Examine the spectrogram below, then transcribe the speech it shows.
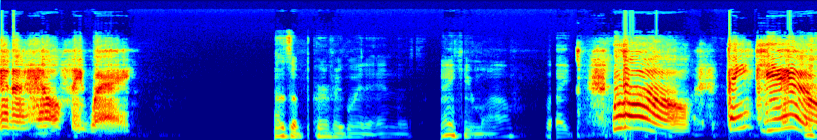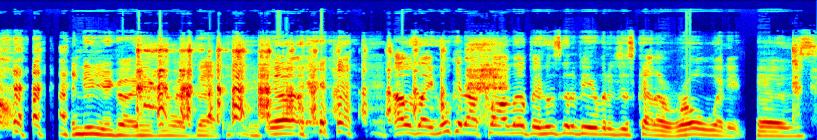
in a healthy way. that was a perfect way to end this. Thank you, Mom. Like No, thank you. I knew you were going to me with that. Yeah. I was like, who can I call up and who's going to be able to just kind of roll with it? Because,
